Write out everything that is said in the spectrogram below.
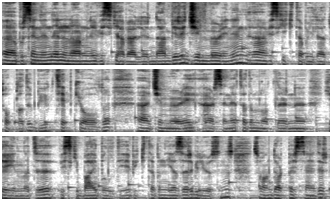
Ee, Bu senenin en önemli viski haberlerinden biri Jim Murray'nin e, viski kitabıyla topladığı büyük tepki oldu. E, Jim Murray her sene tadım notlarını yayınladığı Whiskey Bible diye bir kitabın yazarı biliyorsunuz. Son 4-5 senedir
